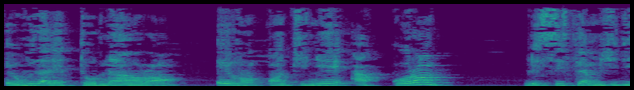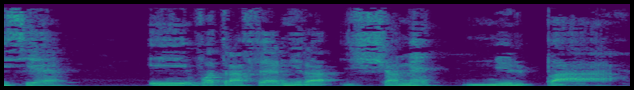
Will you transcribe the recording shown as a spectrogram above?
et vous allez tourner en rond et vont continuer à corrompre le système judiciaire et votre affaire n'ira jamais nulle part.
